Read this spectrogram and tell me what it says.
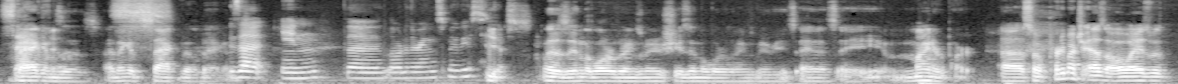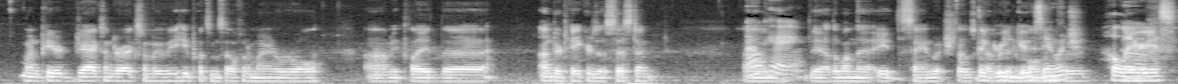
Sackville. Bagginses. I think it's Sackville Baggins. Is that in the Lord of the Rings movies? Yes. That is in the Lord of the Rings movie. She's in the Lord of the Rings movies as a minor part. Uh, so pretty much as always with when Peter Jackson directs a movie, he puts himself in a minor role. Um, he played the Undertaker's assistant. Um, Okay. Yeah, the one that ate the sandwich that was The covered green in goo bone sandwich. food. Hilarious.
